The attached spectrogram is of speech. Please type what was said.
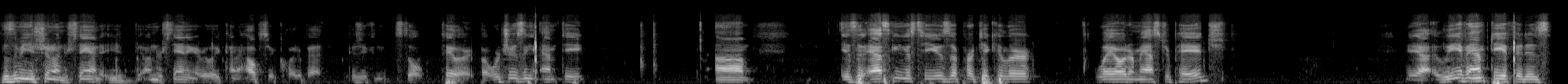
Doesn't mean you shouldn't understand it. You, understanding it really kind of helps you quite a bit because you can still tailor it. But we're choosing empty. Um, is it asking us to use a particular layout or master page? Yeah, leave empty if it is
